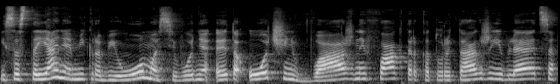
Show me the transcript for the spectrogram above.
и состояние микробиома. Сегодня это очень важный фактор, который также является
